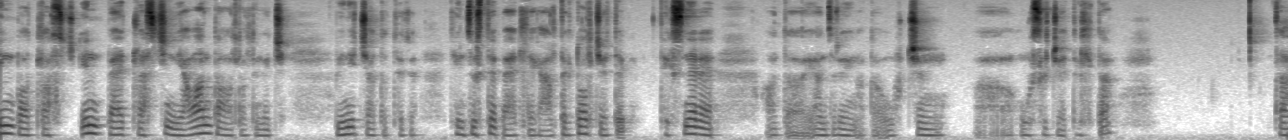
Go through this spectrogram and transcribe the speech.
энэ бодлоос энэ байдлаас чинь явандаа бол ингэж биний ч одоо тэр тэнцвэртэй байдлыг алдагдуулж байдаг тэгснээрээ одоо янз бүрийн одоо өвчин үүсгэж байдаг л та. За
